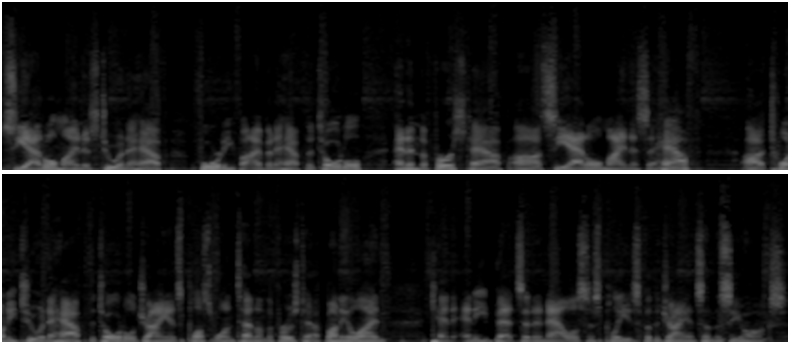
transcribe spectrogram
Seattle minus two and a half, 45 and a half the total. And in the first half, uh, Seattle minus a half. Uh, 22 and a half the total. Giants plus 110 on the first half money line. Can any bets and analysis, please, for the Giants and the Seahawks?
